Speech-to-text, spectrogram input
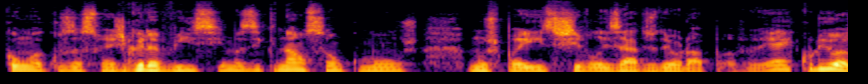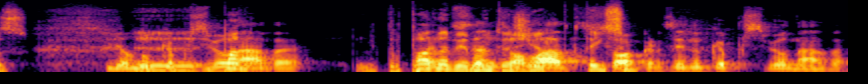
com acusações gravíssimas e que não são comuns nos países civilizados da Europa. É curioso. E ele nunca eh, percebeu uh, pode, nada. Pode haver muita gente que tem Sócrates e nunca percebeu nada.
